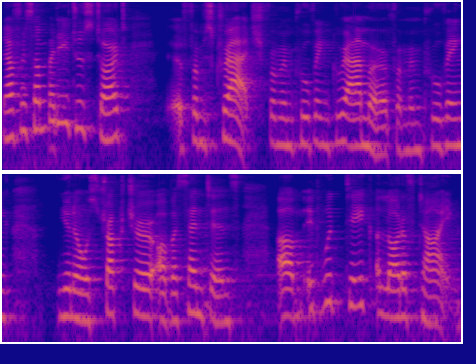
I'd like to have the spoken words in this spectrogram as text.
Now, for somebody to start uh, from scratch, from improving grammar, from improving you know structure of a sentence, um, it would take a lot of time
